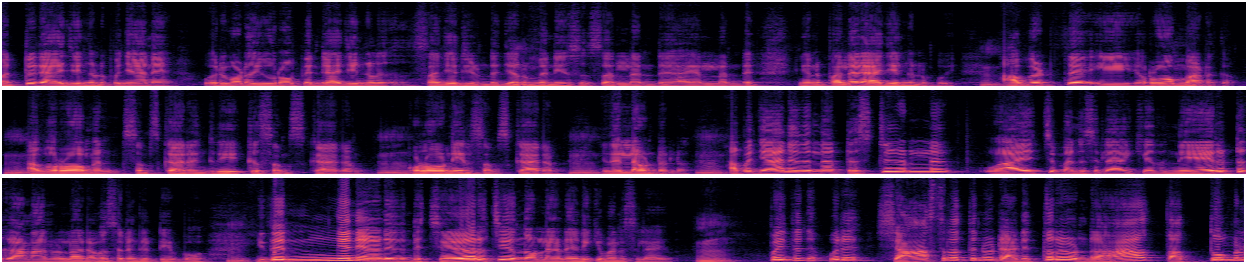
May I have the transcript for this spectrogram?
മറ്റു രാജ്യങ്ങൾ ഇപ്പോൾ ഞാൻ ഒരുപാട് യൂറോപ്യൻ രാജ്യങ്ങൾ സഞ്ചരിച്ചിട്ടുണ്ട്. ജർമ്മനി സ്വിറ്റ്സർലൻഡ് അയർലൻഡ് ഇങ്ങനെ പല രാജ്യങ്ങളിൽ പോയി. അവിടുത്തെ ഈ റോം അടക്കം അപ്പോൾ റോമൻ സംസ്കാരം ഗ്രീക്ക് സംസ്കാരം കൊളോണിയൽ സംസ്കാരം ഇതെല്ലാം ഉണ്ടല്ലോ. അപ്പോൾ ഞാൻ ഇതെല്ലാം ടെസ്റ്റുകളിൽ വായിച്ച് മനസ്സിലാക്കിയത് നേരിട്ട് കാണാനുള്ള ഒരു അവസരം കിട്ടിയപ്പോൾ ഇതെങ്ങനെയാണ് ഇതിന്റെ ചേർച്ച എന്നുള്ളതാണ് എനിക്ക് മനസ്സിലായത്. അപ്പോൾ ഇതിന് ഒരു ശാസ്ത്രത്തിനൊരു അടിത്തറയുണ്ട്. ആ തത്വങ്ങൾ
